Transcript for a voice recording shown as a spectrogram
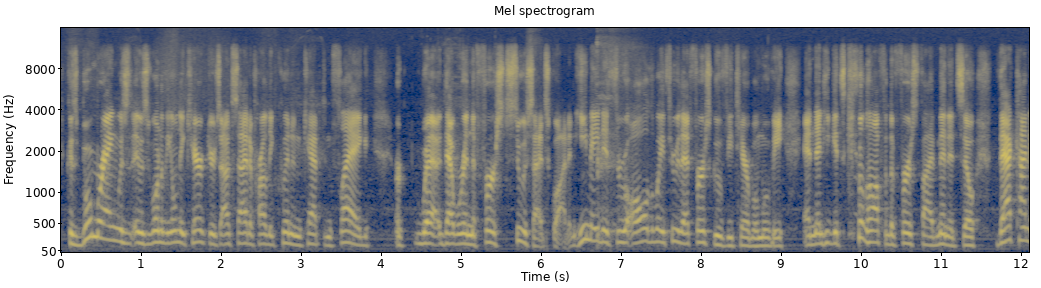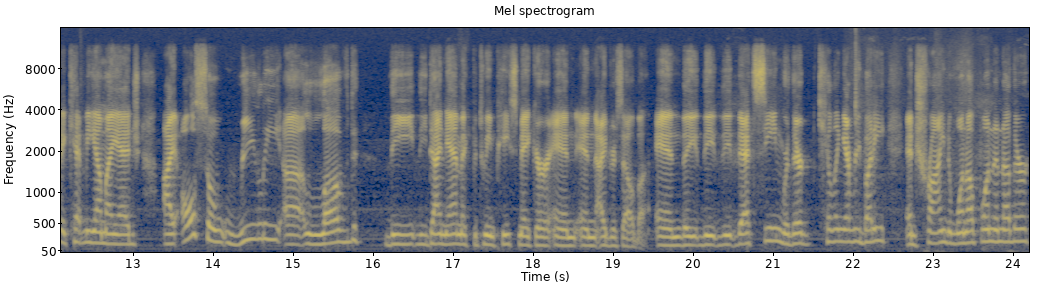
Because boomerang was it was one of the only characters outside of harley quinn and captain flag or that were in the first suicide squad. And he made it through all the way through that first goofy terrible movie. And then he gets killed off in the first five minutes. So that kind of kept me on my edge I also really uh, loved the the dynamic between Peacemaker and and Idris Elba. And the, the the that scene where they're killing everybody and trying to one up one another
